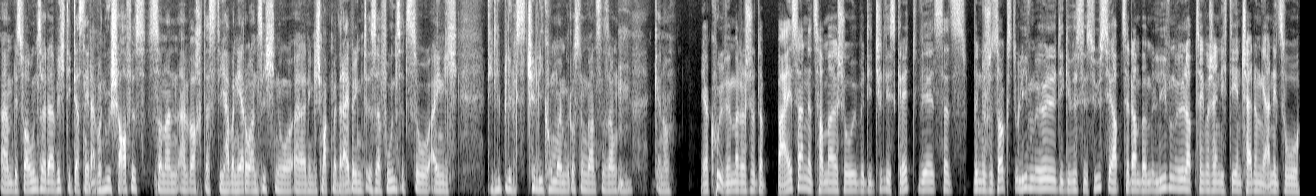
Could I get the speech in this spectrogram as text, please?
Ähm, das war uns halt auch wichtig, dass nicht einfach nur scharf ist, sondern einfach, dass die Habanero an sich noch äh, den Geschmack mit reinbringt. Ist für uns jetzt so eigentlich die Lieblings-Chili, kann man im Großen und Ganzen sagen. Genau. Ja, cool, wenn wir da schon dabei sind, jetzt haben wir schon über die Chilis geredet, wie jetzt, jetzt, wenn du schon sagst, Olivenöl, die gewisse Süße, habt ihr dann beim Olivenöl, habt ihr euch wahrscheinlich die Entscheidung ja auch nicht so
